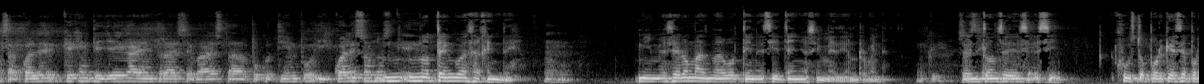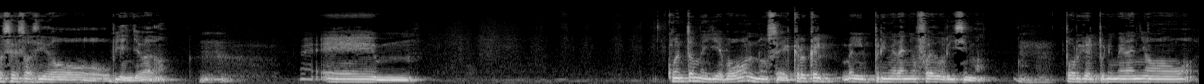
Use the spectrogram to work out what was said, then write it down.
O sea, ¿cuál es- ¿qué gente llega, entra, se va, está poco tiempo? ¿Y cuáles son los que...? No tengo esa gente. Mi mesero más nuevo tiene siete años y medio en Rubén. O sea, Entonces, sí, justo porque ese proceso ha sido bien llevado. Eh, ¿Cuánto me llevó? No sé, creo que el, el primer año fue durísimo. Porque el primer año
